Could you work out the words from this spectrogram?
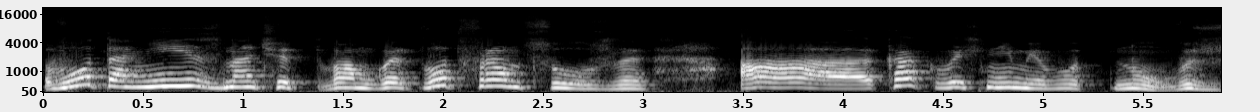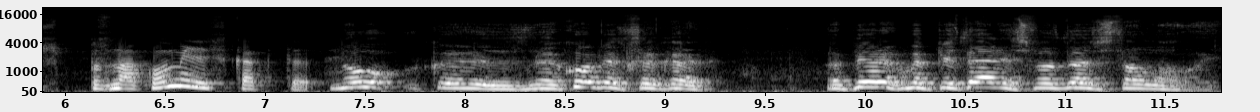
Вот они, значит, вам говорят, вот французы. А как вы с ними, вот, ну, вы же познакомились как-то? Ну, знакомиться как? Во-первых, мы питались в одной столовой.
